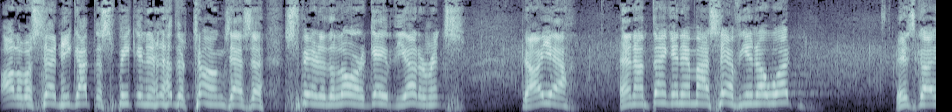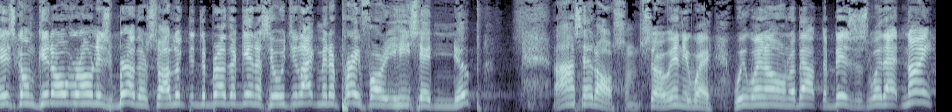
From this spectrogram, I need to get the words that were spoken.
all of a sudden he got to speaking in other tongues as the Spirit of the Lord gave the utterance. Oh yeah. And I'm thinking to myself, you know what? It's, it's going to get over on his brother. So I looked at the brother again. I said, would you like me to pray for you? He said, nope. I said, awesome. So anyway, we went on about the business. Well, that night,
